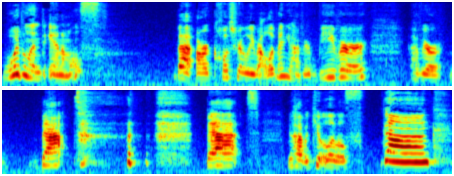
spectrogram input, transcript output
woodland animals that are culturally relevant. You have your beaver, you have your bat, bat, you have a cute little skunk.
